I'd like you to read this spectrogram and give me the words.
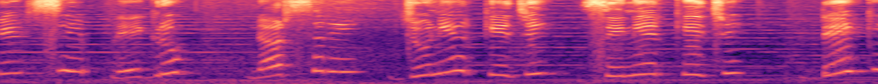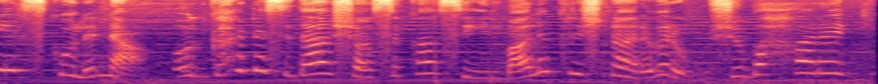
Kidzee play group nursery, junior KG, senior KG, day care school ಅನ್ನ ಉದ್ಘಾಟಿಸಿದ ಶಾಸಕ ಸಿ ಬಾಲಕೃಷ್ಣ ರವರು ಶುಭ ಹಾರೈಕೆ.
